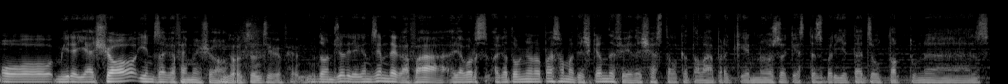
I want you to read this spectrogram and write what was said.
o mira, hi ha això i ens agafem això. No, ens ens hi agafem. No? Doncs jo diria que ens hem d'agafar. Llavors, a Catalunya no passa el mateix que hem de fer, deixar estar el català perquè no és aquestes varietats autòctones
